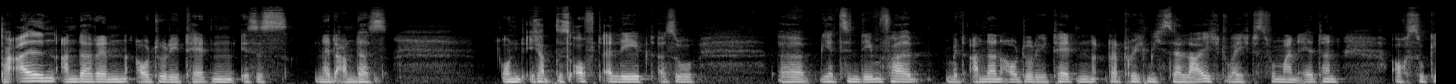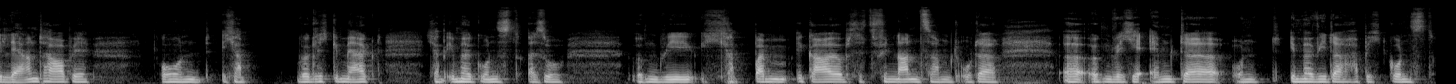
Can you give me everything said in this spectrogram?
bei allen anderen Autoritäten ist es nicht anders. Und ich habe das oft erlebt, also äh, jetzt in dem Fall mit anderen Autoritäten, da tue ich mich sehr leicht, weil ich das von meinen Eltern auch so gelernt habe. Und ich habe wirklich gemerkt, ich habe immer Gunst, also irgendwie, ich habe beim, egal ob es jetzt Finanzamt oder äh, irgendwelche Ämter und immer wieder habe ich Gunst.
